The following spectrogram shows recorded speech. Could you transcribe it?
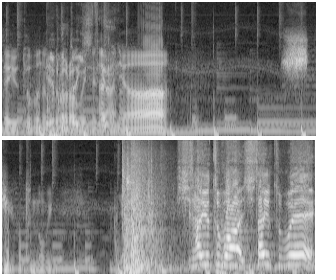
내 유튜브는 일본도 그러라고 이 있는 게짓 아니야. 씨개 같은 놈이. 야, 시사 유튜버 시사 유튜브 해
